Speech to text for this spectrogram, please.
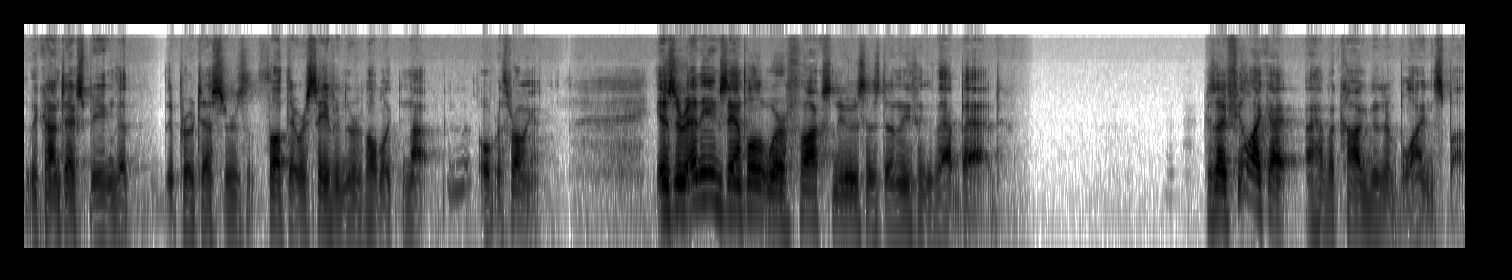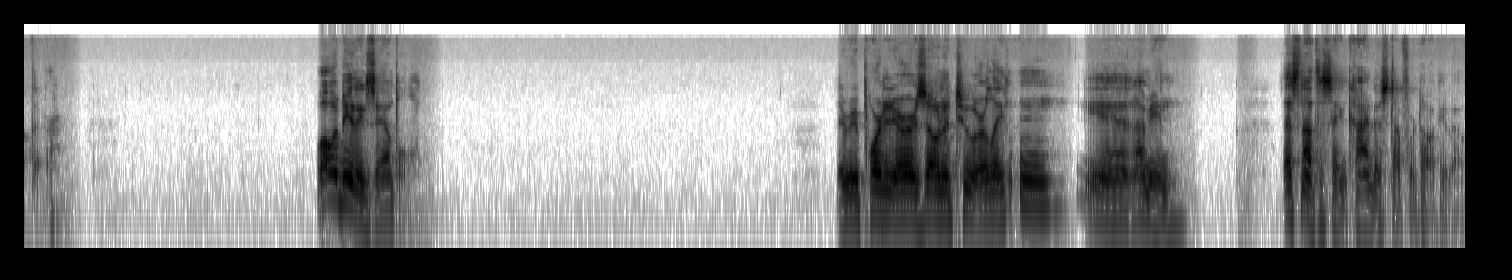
The context being that the protesters thought they were saving the republic, not overthrowing it. Is there any example where Fox News has done anything that bad? Because I feel like I, I have a cognitive blind spot there. What would be an example? They reported Arizona too early. Mm, yeah, I mean, that's not the same kind of stuff we're talking about.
